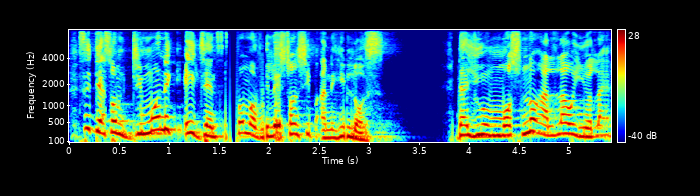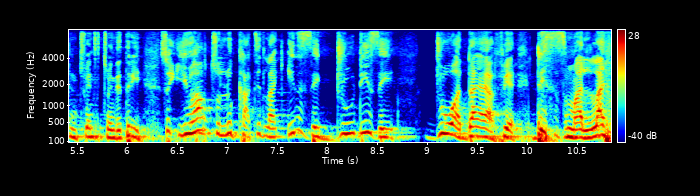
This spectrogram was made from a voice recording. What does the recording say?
See, there's some demonic agents in form of relationship and in-laws that you must not allow in your life in 2023. So you have to look at it like it is a do, this is a do or die affair. This is my life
